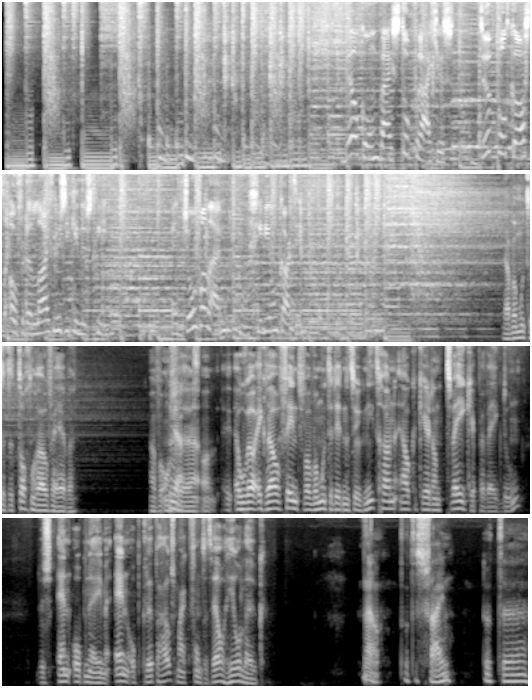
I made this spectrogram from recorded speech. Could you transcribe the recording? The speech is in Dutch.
Welkom bij Stoppraatjes, de podcast over de live muziekindustrie. Met John van Luijn en Gideon Karting. Ja, we moeten het er toch nog over hebben. Over onze, ja. uh, hoewel ik wel vind, we moeten dit natuurlijk niet gewoon elke keer dan twee keer per week doen. Dus en opnemen en op Clubhouse. Maar ik vond het wel heel leuk. Nou, dat is fijn. Dat, uh...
